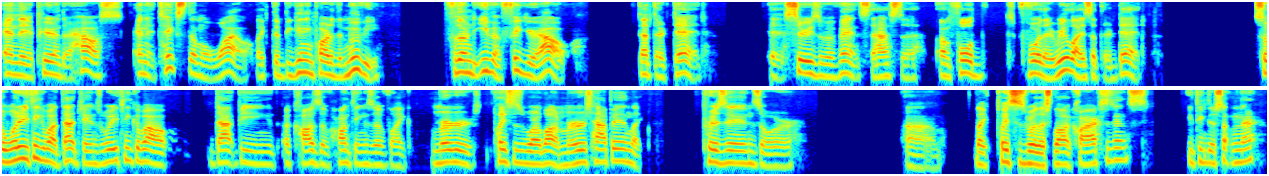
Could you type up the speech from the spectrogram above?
and they appear in their house and it takes them a while like the beginning part of the movie for them to even figure out that they're dead. A series of events that has to unfold before they realize that they're dead. So what do you think about that james? What do you think about that being a cause of hauntings of like murders places where a lot of murders happen like prisons or um like places where there's a lot of car accidents? You think there's something there?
